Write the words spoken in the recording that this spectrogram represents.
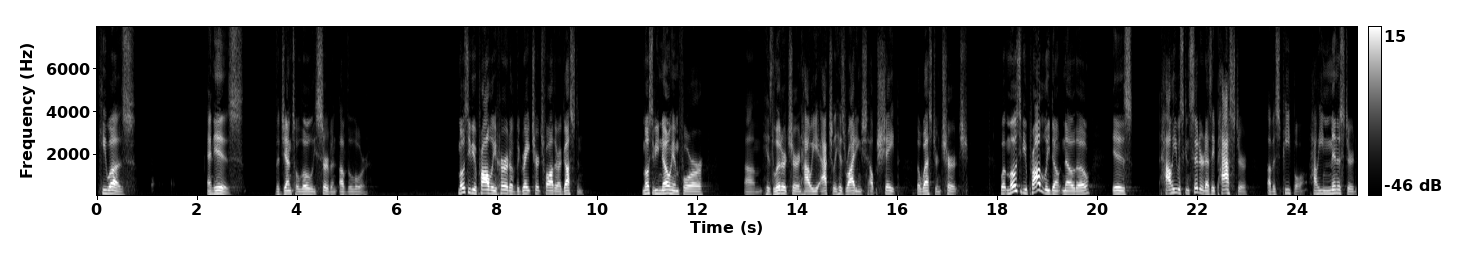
He was and is the gentle, lowly servant of the Lord. Most of you probably heard of the great church father Augustine. Most of you know him for um, his literature and how he actually, his writings helped shape the Western church. What most of you probably don't know, though, is how he was considered as a pastor of his people, how he ministered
